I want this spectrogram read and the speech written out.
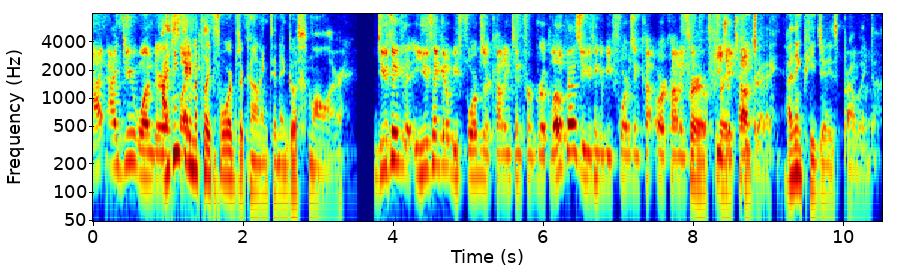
I, I do wonder. I think like, they're going to play Forbes or Connaughton and go smaller. Do you think that you think it'll be Forbes or Connaughton for Brook Lopez, or you think it'll be Forbes and or Connaughton for, for PJ Tucker? PJ. I think PJ is probably done.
